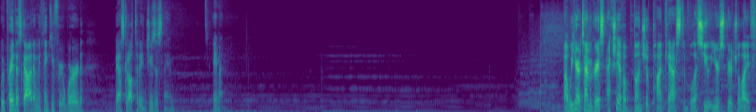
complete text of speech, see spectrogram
We pray this, God, and we thank you for your word. We ask it all today in Jesus' name. Amen. Uh, we here at Time of Grace actually have a bunch of podcasts to bless you in your spiritual life.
